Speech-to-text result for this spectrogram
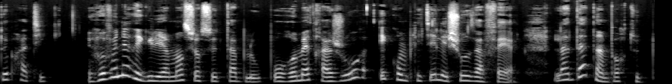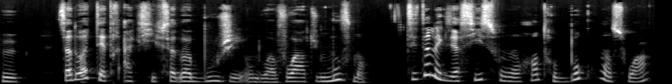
de pratique. Revenez régulièrement sur ce tableau pour remettre à jour et compléter les choses à faire. La date importe peu. Ça doit être actif, ça doit bouger, on doit voir du mouvement. C'est un exercice où on rentre beaucoup en soi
